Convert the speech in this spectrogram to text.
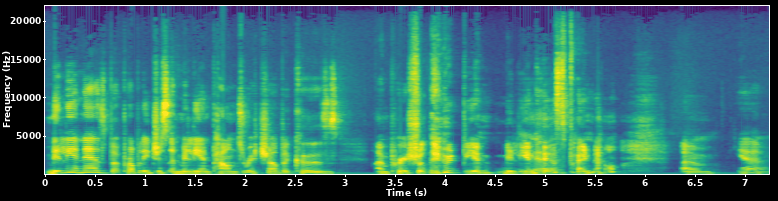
millionaires, but probably just a million pounds richer because I'm pretty sure they would be a millionaires yeah. by now. Um, yeah,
